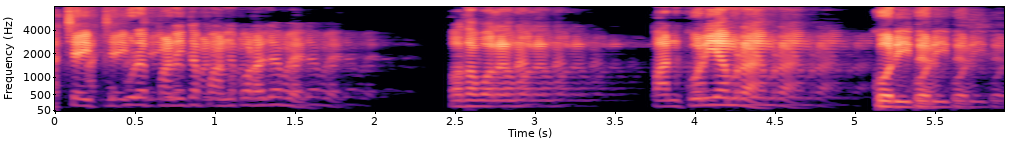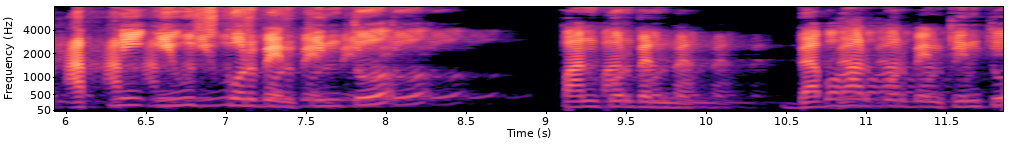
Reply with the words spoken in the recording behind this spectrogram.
আচ্ছা এই পুকুরে পানিটা পান করা যাবে? কথা বলে না? পান করি আমরা? করি না। আপনি ইউজ করবেন কিন্তু পান করবেন না। ব্যবহার করবেন কিন্তু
